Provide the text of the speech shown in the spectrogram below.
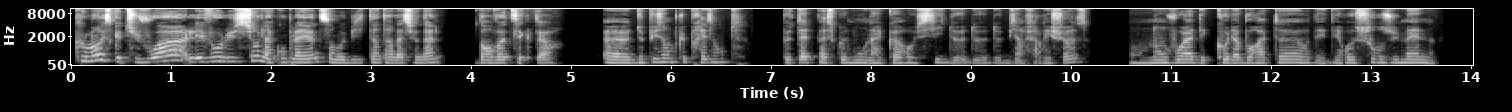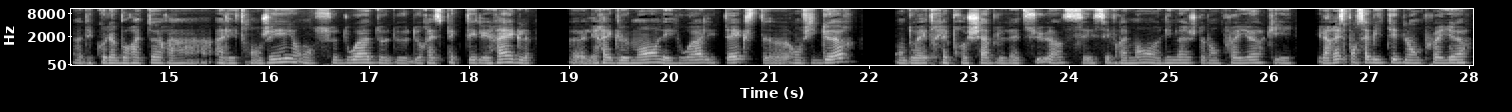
Comment est-ce que tu vois l'évolution de la compliance en mobilité internationale dans votre secteur? Euh, de plus en plus présente. Peut-être parce que nous, on a cœur aussi de, bien faire les choses. On envoie des collaborateurs, des, ressources humaines, euh, des collaborateurs à, l'étranger. On se doit de, respecter les règles, euh, les règlements, les lois, les textes en vigueur. on doit être réprochable là-dessus. Hein. C'est vraiment l'image de l'employeur qui et la responsabilité de l'employeur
